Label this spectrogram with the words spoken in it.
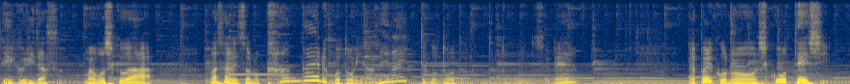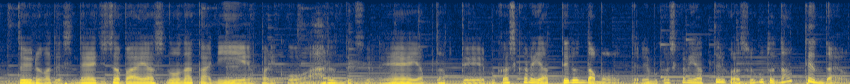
えぐり出す。まあ、もしくは、まさにその考えることをやめないってことなんだと思うんですよね。やっぱりこの思考停止というのがですね、実はバイアスの中にやっぱりこうあるんですよね。やだって昔からやってるんだもんってね、昔からやってるからそういうことになってんだよ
